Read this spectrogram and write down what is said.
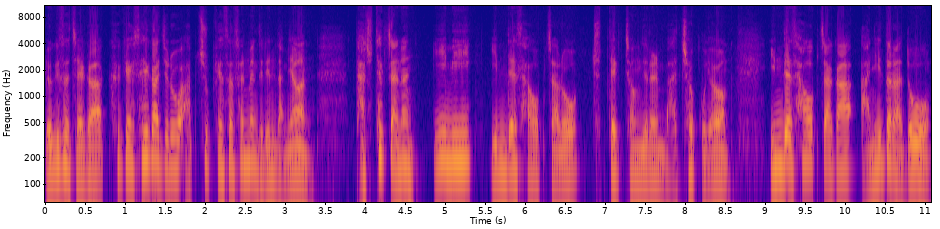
여기서 제가 크게 세 가지로 압축해서 설명드린다면 다주택자는 이미 임대사업자로 주택 정리를 마쳤고요. 임대사업자가 아니더라도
